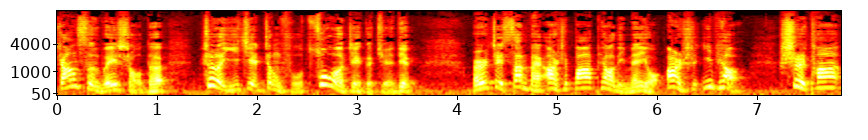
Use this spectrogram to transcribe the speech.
Johnson 为首的这一届政府做这个决定，而这三百二十八票里面有二十一票是他。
